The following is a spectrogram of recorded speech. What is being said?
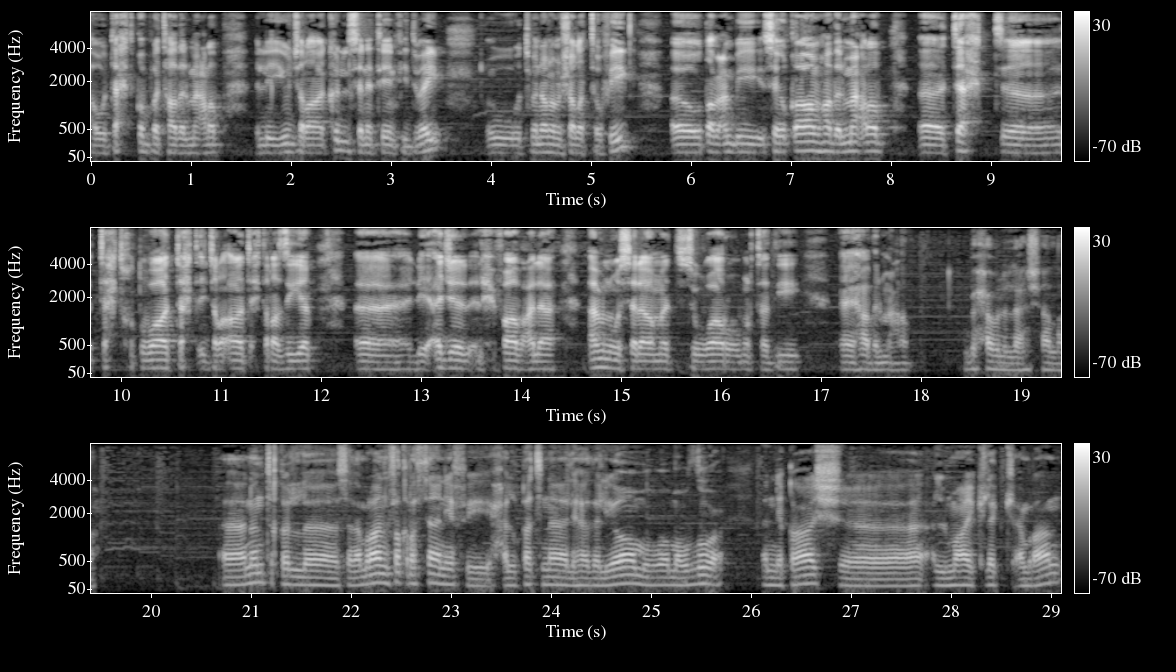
أو تحت قبة هذا المعرض اللي يجرى كل سنتين في دبي وأتمنى لهم إن شاء الله التوفيق وطبعا سيقام هذا المعرض تحت تحت خطوات تحت إجراءات احترازية لأجل الحفاظ على أمن وسلامة زوار ومرتادي هذا المعرض. بحول الله إن شاء الله. ننتقل أستاذ عمران الفقرة الثانية في حلقتنا لهذا اليوم وهو موضوع النقاش المايك لك عمران.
